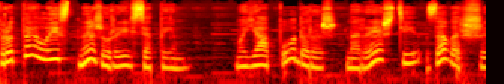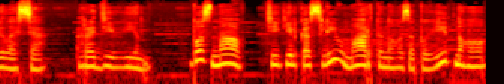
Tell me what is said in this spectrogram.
Проте лист не журився тим. Моя подорож нарешті завершилася, радів він, бо знав ті кілька слів Мартиного заповітного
